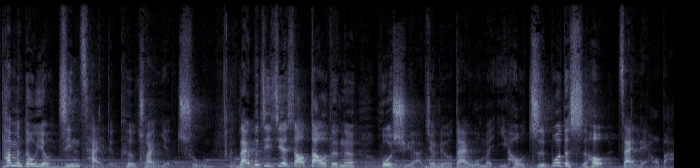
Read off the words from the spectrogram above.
他们都有精彩的客串演出。来不及介绍到的呢，或许。许啊，就留待我们以后直播的时候再聊吧。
